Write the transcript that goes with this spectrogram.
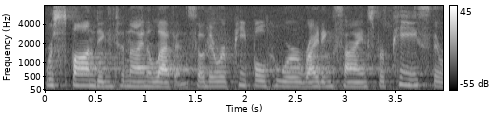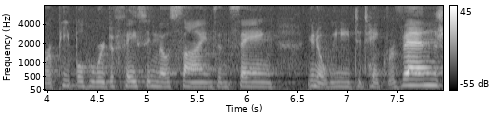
responding to 9 11. So there were people who were writing signs for peace, there were people who were defacing those signs and saying, you know, we need to take revenge.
